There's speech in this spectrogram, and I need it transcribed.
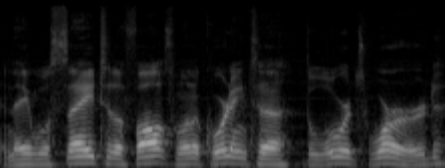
And they will say to the false one, according to the Lord's word,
